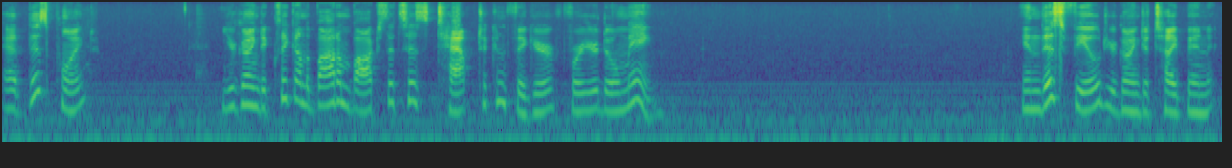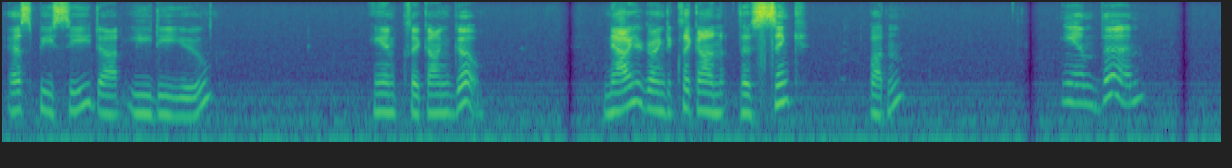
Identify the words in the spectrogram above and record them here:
At this point, you're going to click on the bottom box that says Tap to configure for your domain. In this field, you're going to type in sbc.edu and click on Go. Now you're going to click on the Sync button and then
